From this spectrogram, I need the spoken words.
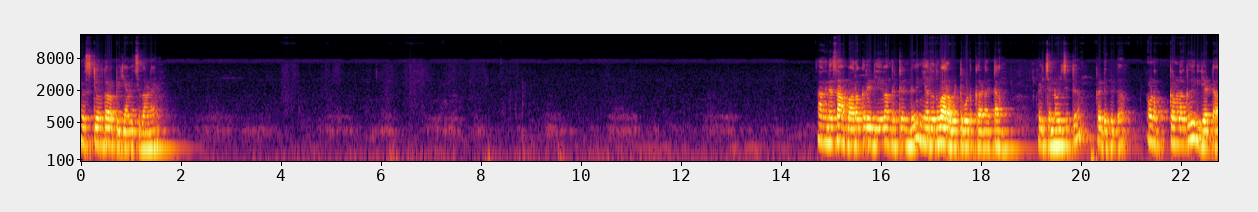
ജസ്റ്റ് ഒന്ന് തിളപ്പിക്കാൻ വെച്ചതാണ്. അങ്ങനെ സാമ്പാറൊക്കെ റെഡിയായി വന്നിട്ടുണ്ട്. ഇനി അതൊന്ന് വറവിട്ട് കൊടുക്കുകയാണ് കേട്ടോ. വെളിച്ചെണ്ണ ഒഴിച്ചിട്ട് കടുകിടുക ഉണക്കമുളക് ഇല്ല കേട്ടോ.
